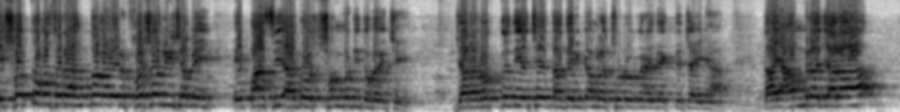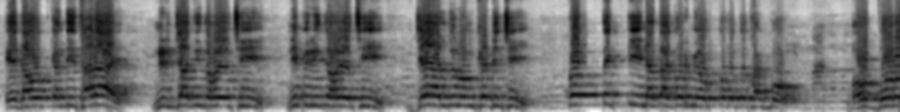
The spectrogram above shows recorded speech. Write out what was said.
এই সতেরো বছরের আন্দোলনের ফসল হিসাবেই এই পাঁচই আগস্ট সংগঠিত হয়েছে। যারা রক্ত দিয়েছে, তাদেরকে আমরা ছোট করে দেখতে চাই না। তাই আমরা যারা এই দাউদকান্দি থানায় নির্যাতিত হয়েছি, নিপীড়িত হয়েছি, জেল জুলুম খেটেছি। প্রত্যেকটি নেতা কর্মী ঐক্যবদ্ধ থাকব। বড়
